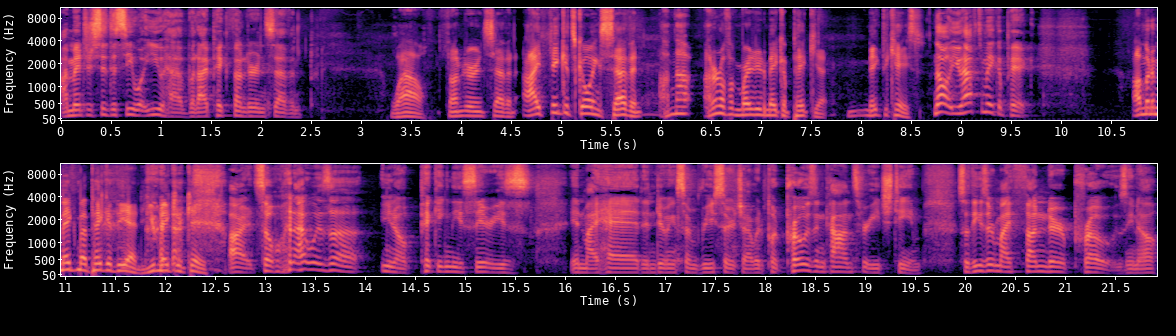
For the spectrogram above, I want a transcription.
I'm interested to see what you have, but I pick Thunder in seven. Wow, Thunder in seven. I think it's going seven. I'm not. I don't know if I'm ready to make a pick yet. Make the case. No, you have to make a pick. I'm going to make my pick at the end. You make your case. All right. So when I was, uh, you know, picking these series in my head and doing some research, I would put pros and cons for each team. So these are my Thunder pros. You know,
